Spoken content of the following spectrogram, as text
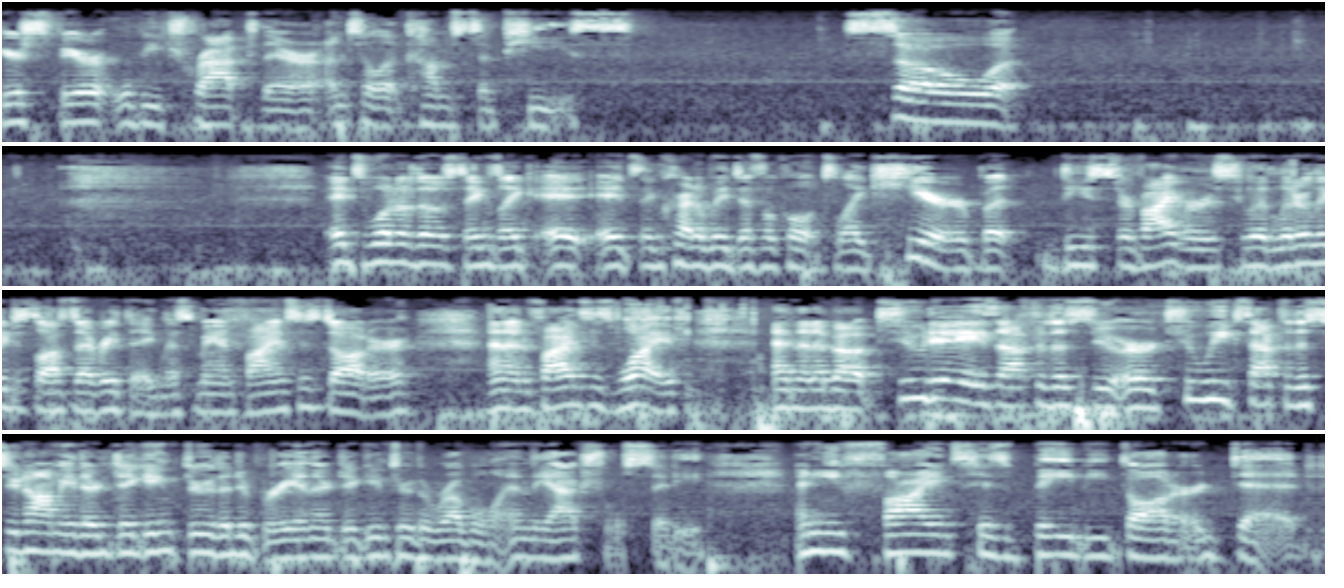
your spirit will be trapped there until it comes to peace. So, it's one of those things like it, it's incredibly difficult to like hear but these survivors who had literally just lost everything this man finds his daughter and then finds his wife and then about two days after the or two weeks after the tsunami they're digging through the debris and they're digging through the rubble in the actual city and he finds his baby daughter dead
